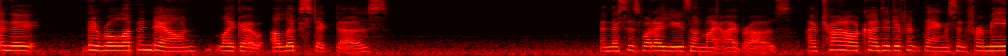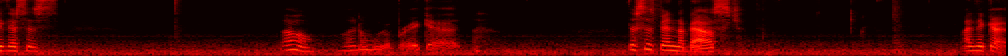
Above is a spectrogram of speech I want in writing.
And they they roll up and down like a, a lipstick does. And this is what I use on my eyebrows. I've tried all kinds of different things, and for me, this is... Oh, I don't want to break it. This has been the best. I think, I,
